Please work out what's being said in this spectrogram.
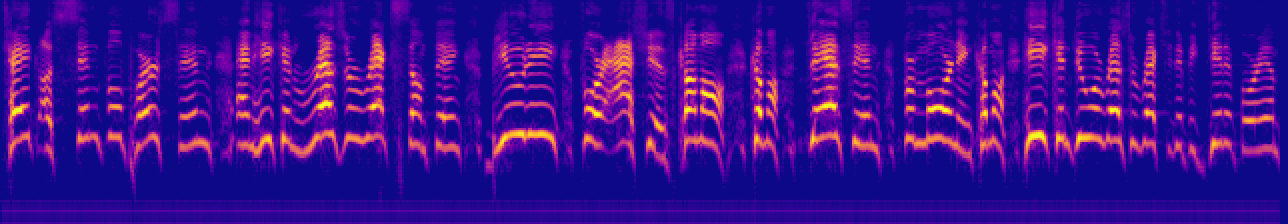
take a sinful person and he can resurrect something beauty for ashes. Come on. Come on. Dancing for mourning. Come on. He can do a resurrection. If he did it for him,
